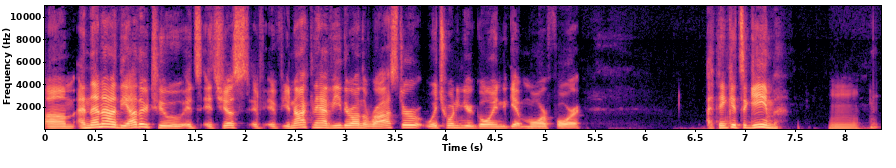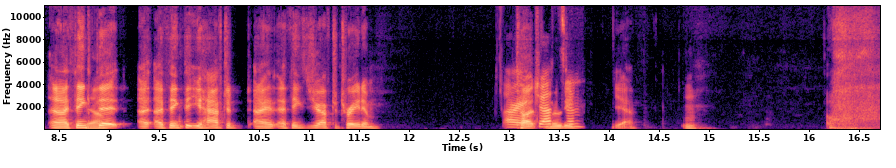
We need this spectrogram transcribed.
Um, and then out of the other two, it's it's just if, if you're not going to have either on the roster, which one are you're going to get more for? I think it's Agim, Mm. and I think Yeah. that I, I think that you have to. I, I think that you have to trade him. All right, Cut Muti. Justin. Yeah.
